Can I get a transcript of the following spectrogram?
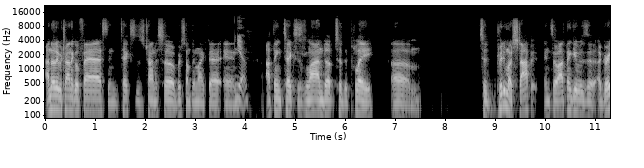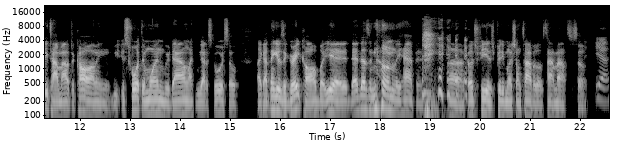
I know they were trying to go fast and Texas was trying to sub or something like that, and yeah. I think Texas lined up to the play um, to pretty much stop it. And so I think it was a, a great timeout to call. I mean, we, it's fourth and one, we're down, like we got to score. So, like, I think it was a great call. But yeah, that doesn't normally happen. Uh, Coach P is pretty much on top of those timeouts. So, Yeah.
